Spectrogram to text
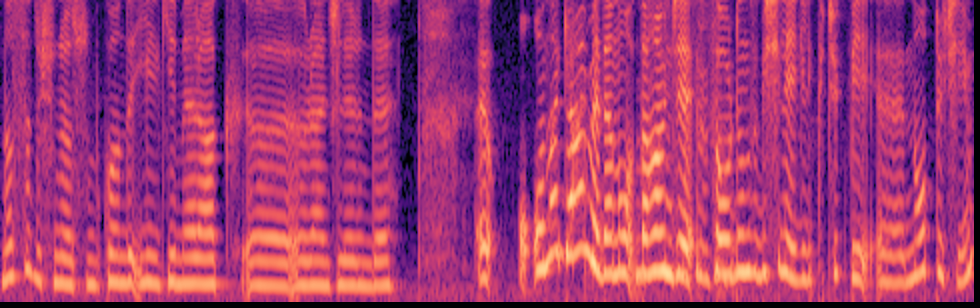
Nasıl düşünüyorsun bu konuda ilgi, merak e, öğrencilerinde? Ona gelmeden o daha önce sorduğunuz bir şeyle ilgili küçük bir e, not düşeyim.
